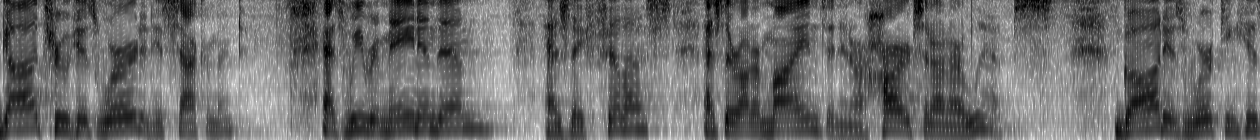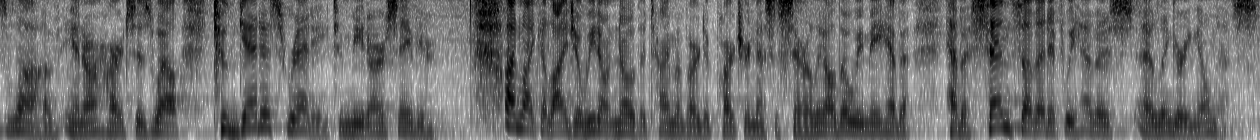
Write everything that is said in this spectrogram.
God, through His Word and His sacrament, as we remain in them, as they fill us, as they're on our minds and in our hearts and on our lips, God is working His love in our hearts as well to get us ready to meet our Savior. Unlike Elijah, we don't know the time of our departure necessarily, although we may have a, have a sense of it if we have a, a lingering illness.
